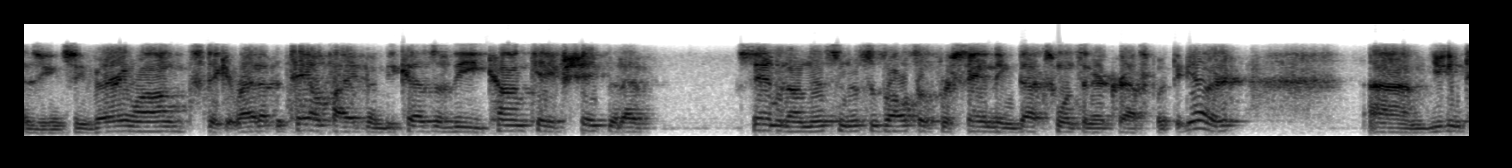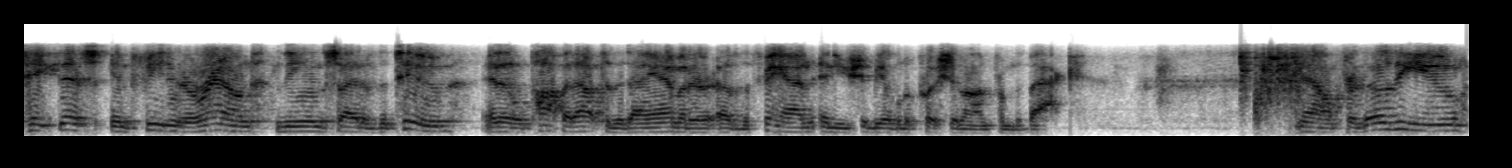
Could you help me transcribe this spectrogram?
As you can see, very long, stick it right up the tailpipe, and because of the concave shape that I've sanded on this, and this is also for sanding ducts once an aircraft's put together, um, you can take this and feed it around the inside of the tube, and it'll pop it out to the diameter of the fan, and you should be able to push it on from the back. Now, for those of you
